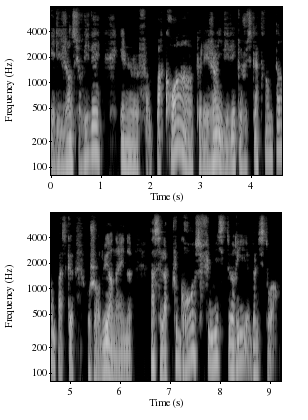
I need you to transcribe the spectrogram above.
Et les gens survivaient. Ils ne font pas croire que les gens y vivaient que jusqu'à 30 ans, parce que aujourd'hui on a une, ça c'est la plus grosse fumisterie de l'histoire.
